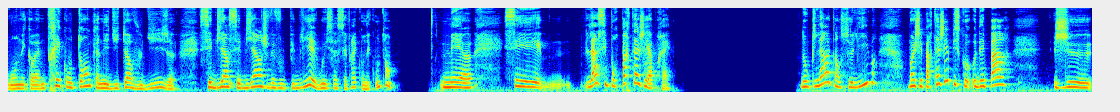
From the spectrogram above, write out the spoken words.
où on est quand même très content qu'un éditeur vous dise c'est bien, c'est bien, je vais vous publier. Oui, ça c'est vrai qu'on est content. Mais euh, c'est là, c'est pour partager après. Donc là, dans ce livre, moi j'ai partagé puisque au départ, je,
